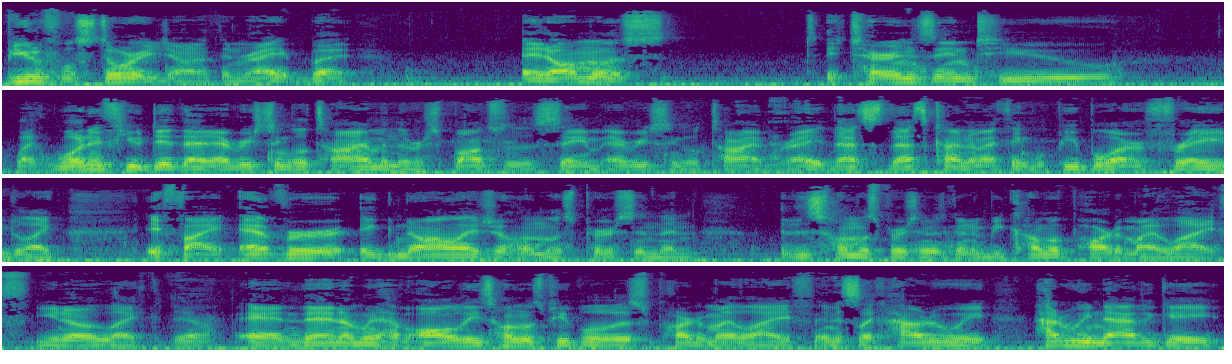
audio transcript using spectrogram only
beautiful story, Jonathan, right? But it almost it turns into like what if you did that every single time and the response was the same every single time right that's that's kind of i think what people are afraid like if i ever acknowledge a homeless person then this homeless person is going to become a part of my life you know like Yeah. and then i'm going to have all these homeless people as a part of my life and it's like how do we how do we navigate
